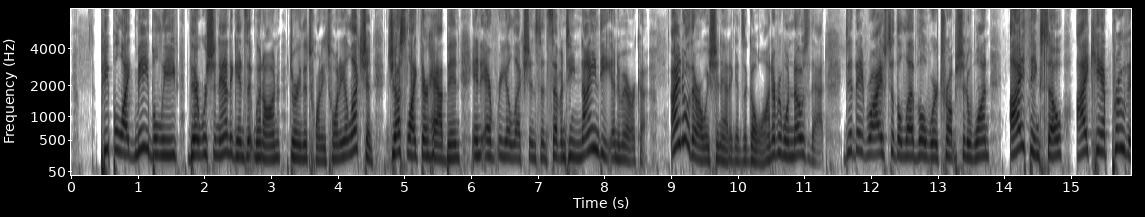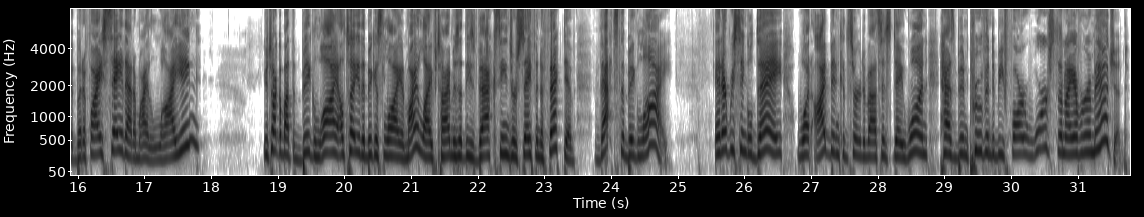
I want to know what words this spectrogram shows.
People like me believe there were shenanigans that went on during the 2020 election, just like there have been in every election since 1790 in America. I know there are always shenanigans that go on. Everyone knows that. Did they rise to the level where Trump should have won? I think so. I can't prove it. But if I say that, am I lying? You talk about the big lie. I'll tell you the biggest lie in my lifetime is that these vaccines are safe and effective. That's the big lie. And every single day, what I've been concerned about since day one has been proven to be far worse than I ever imagined.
